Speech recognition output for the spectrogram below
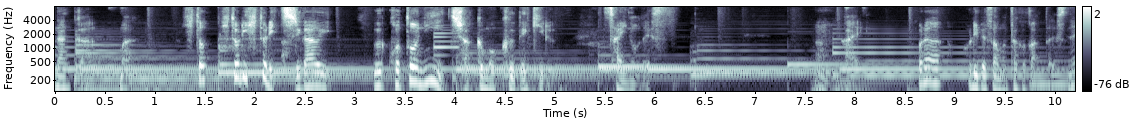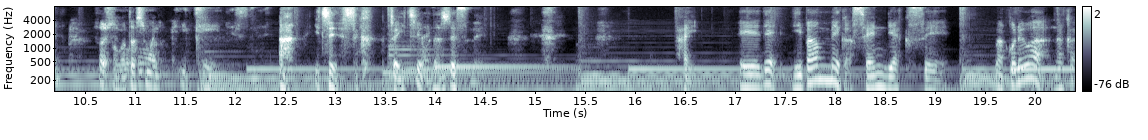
なんか、まあ、人一人一人違うことに着目できる才能です。うん。はい。これは堀部さんも高かったですね。そうですね。私も私も1位ですね。あ、1位でしたか。じゃあ1位同じですね。はい。えーで、2番目が戦略性。まあ、これはなんか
